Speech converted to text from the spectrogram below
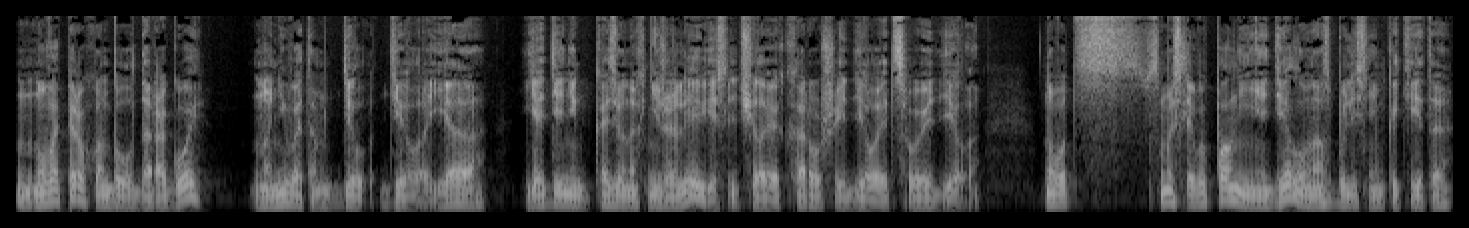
Ну, во-первых, он был дорогой, но не в этом дел, дело. Я, я денег казенных не жалею, если человек хороший делает свое дело. Но вот в смысле выполнения дела у нас были с ним какие-то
